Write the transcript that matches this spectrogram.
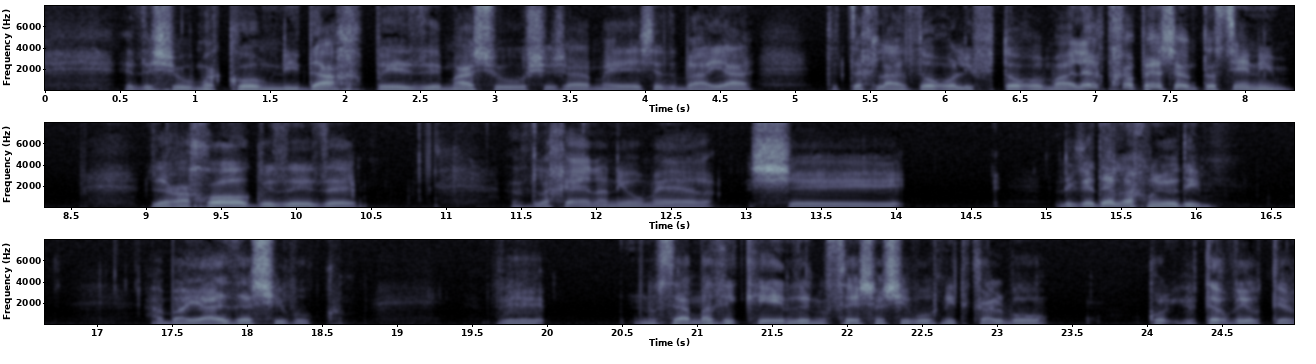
איזשהו מקום נידח, באיזה משהו ששם יש איזו בעיה, אתה צריך לעזור או לפתור או מה, לך תחפש שם את הסינים. זה רחוק וזה זה. אז לכן אני אומר, לגדל אנחנו יודעים. הבעיה זה השיווק. ונושא המזיקים זה נושא שהשיווק נתקל בו יותר ויותר.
